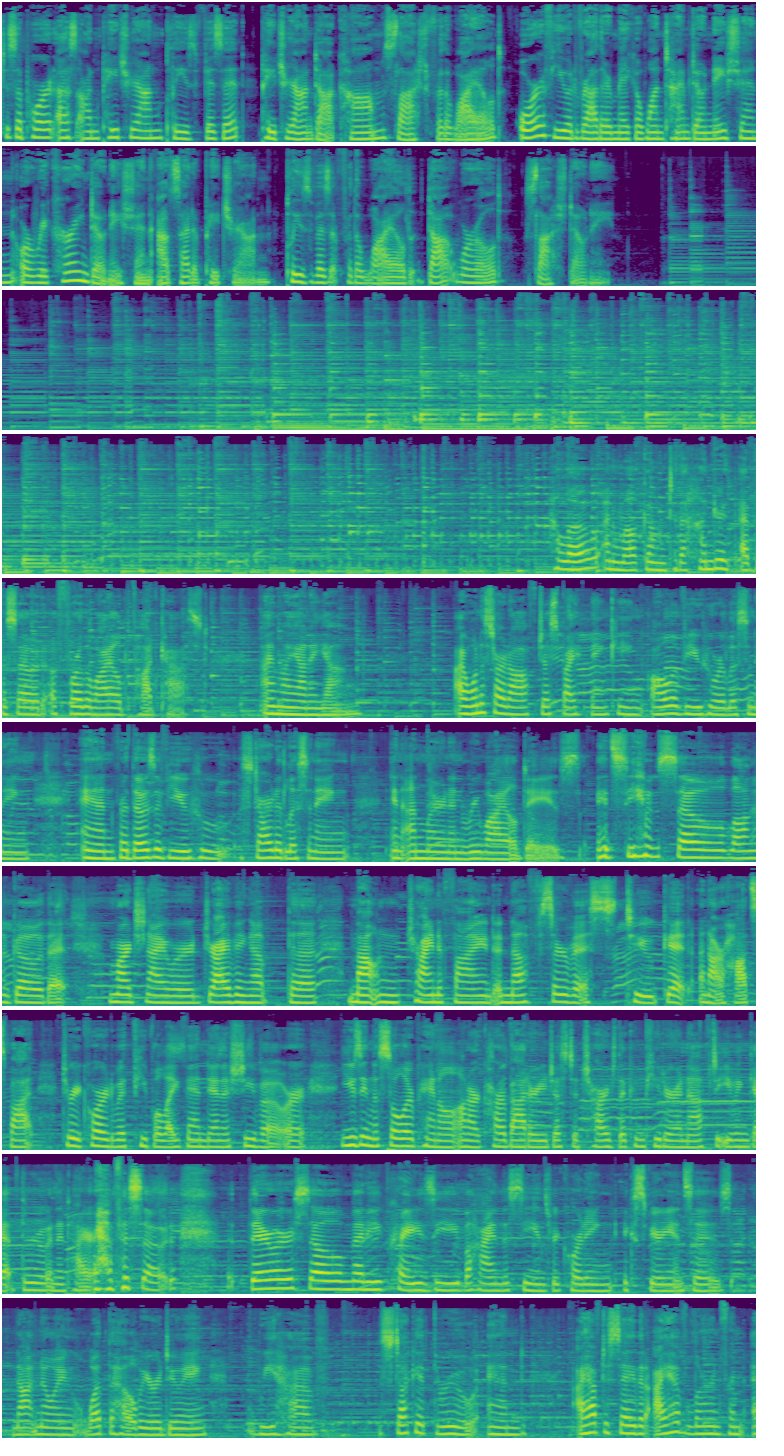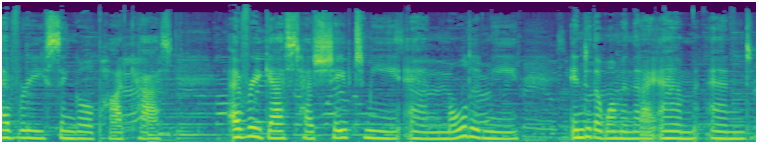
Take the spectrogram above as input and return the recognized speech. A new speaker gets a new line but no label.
To support us on Patreon, please visit patreon.com slash for the wild. Or if you would rather make a one-time donation or recurring donation outside of Patreon, please visit forthewild.world slash donate. Hello, and welcome to the 100th episode of For the Wild podcast. I'm Ayana Young. I want to start off just by thanking all of you who are listening, and for those of you who started listening in Unlearn and Rewild days. It seems so long ago that March and I were driving up the mountain trying to find enough service to get on our hotspot to record with people like Vandana Shiva or using the solar panel on our car battery just to charge the computer enough to even get through an entire episode. There were so many crazy behind the scenes recording experiences, not knowing what the hell we were doing. We have stuck it through. And I have to say that I have learned from every single podcast. Every guest has shaped me and molded me into the woman that I am. And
